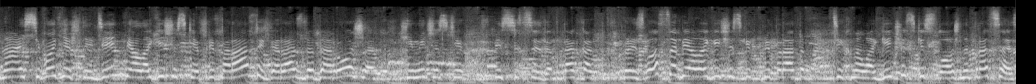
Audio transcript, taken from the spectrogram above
На сегодняшний день биологические препараты гораздо дороже химических пестицидов, так как производство биологических технологически сложный процесс.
